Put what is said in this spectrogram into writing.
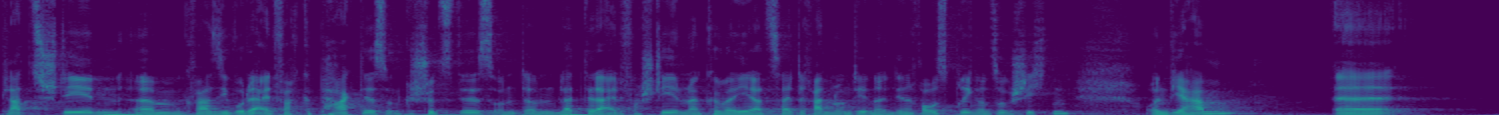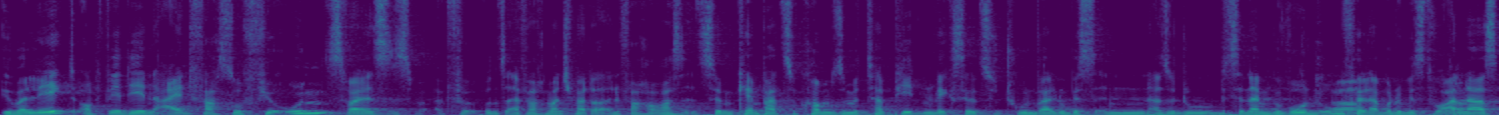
Platz stehen, ähm, quasi, wo der einfach geparkt ist und geschützt ist und dann bleibt der da einfach stehen und dann können wir jederzeit ran und den, den rausbringen und so Geschichten. Und wir haben äh, überlegt, ob wir den einfach so für uns, weil es ist für uns einfach manchmal einfach auch was zu einem Camper zu kommen, so mit Tapetenwechsel zu tun, weil du bist in, also du bist in deinem gewohnten ja. Umfeld, aber du bist woanders,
